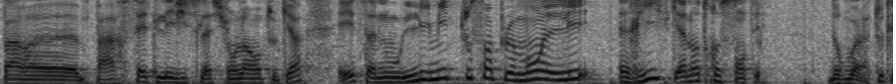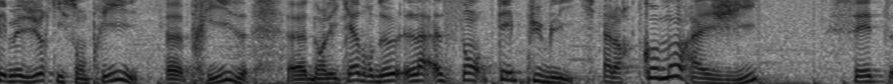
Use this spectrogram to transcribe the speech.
par, par cette législation-là en tout cas, et ça nous limite tout simplement les risques à notre santé. Donc voilà, toutes les mesures qui sont prises, dans les cadres de la santé publique. Alors comment agit cette,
